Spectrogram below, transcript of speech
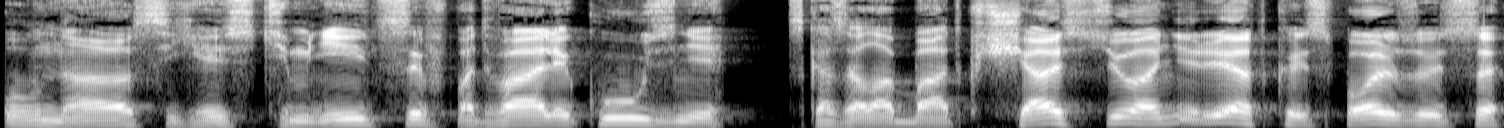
«У нас есть темницы в подвале кузни», — сказал Аббат. «К счастью, они редко используются,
